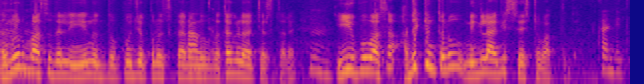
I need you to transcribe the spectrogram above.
ಧನುರ್ಮಾಸದಲ್ಲಿ ಏನು ಪೂಜೆ ಪುನಸ್ಕಾರಗಳು ವ್ರತಗಳು ಆಚರಿಸ್ತಾರೆ? ಈ ಉಪವಾಸ ಅದಕ್ಕಿಂತಲೂ ಮಿಗಿಲಾಗಿ ಶ್ರೇಷ್ಠವಾಗ್ತದೆ. ಖಂಡಿತ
